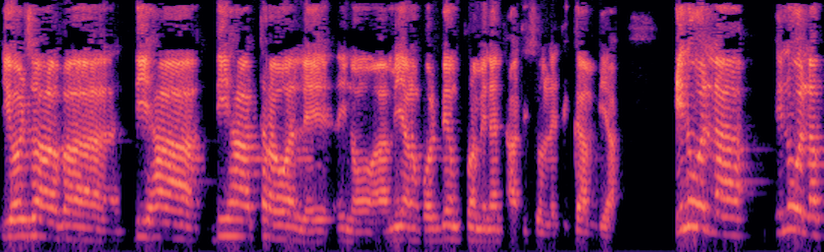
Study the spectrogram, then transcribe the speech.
you also have uh, Diha Diha Tarawale, you know, uh, ang called being prominent artist will the Gambia. Inu wala inu wala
